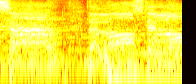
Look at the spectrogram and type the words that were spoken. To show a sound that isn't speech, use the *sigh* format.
sound, the lost and lost.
